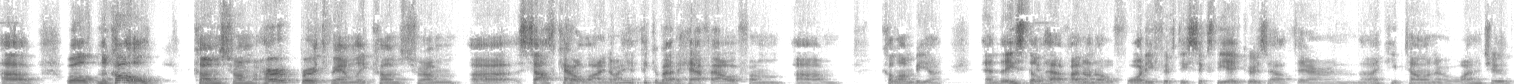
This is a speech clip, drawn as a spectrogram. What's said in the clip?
Uh, well, Nicole comes from her birth family comes from uh, South Carolina. I think about a half hour from um, Columbia. And they still have, I don't know, 40, 50, 60 acres out there. And I keep telling her, why don't you,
